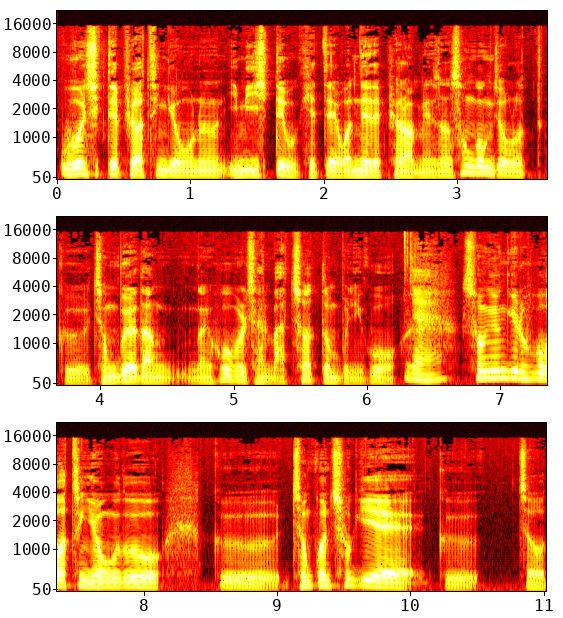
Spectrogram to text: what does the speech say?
우원식 대표 같은 경우는 이미 20대 국회 때 원내대표라면서 성공적으로 그 정부 여당과의 호흡을 잘 맞춰왔던 분이고 예, 송영길 후보 같은 경우도 그 정권 초기에 그 저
